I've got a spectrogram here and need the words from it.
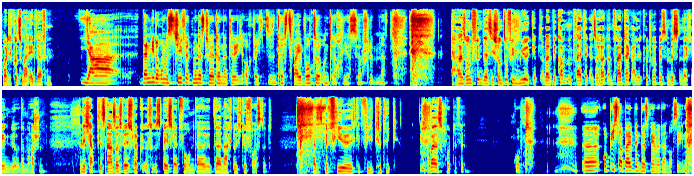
Wollte ich kurz mal einwerfen. ja, dann wiederum ist Chief Administrator natürlich auch gleich, sind gleich zwei Worte und auch hier ist ja schlimm, ne? Aber so ein Film, der sich schon so viel Mühe gibt. Aber wir kommen am Freitag. Also hört am Freitag alle Kulturpessimisten, da reden wir über Martian. Und ich habe das NASA Spaceflight, Spacelight Forum da, danach durchgeforstet. Also es gibt viel, es gibt viel Kritik. Aber es ist gut, der Film. Gut. Äh, ob ich dabei bin, das werden wir dann noch sehen.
